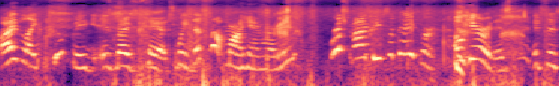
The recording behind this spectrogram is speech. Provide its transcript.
I like pooping in my pants. Wait, that's not my handwriting. Where's my piece of paper? Oh, here it is. It says,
